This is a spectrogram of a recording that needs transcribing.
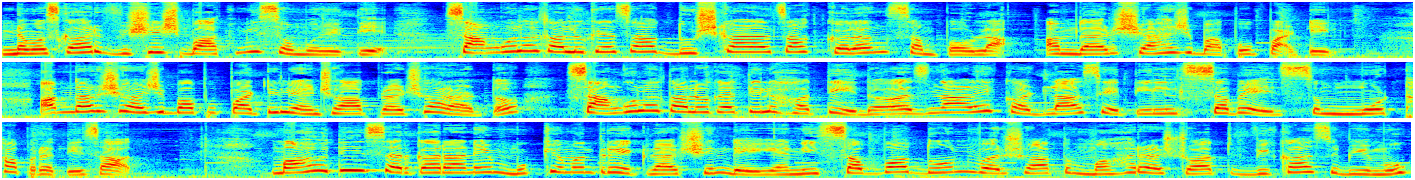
नमस्कार विशेष बातमी समोर येते. सांगोला तालुक्याचा दुष्काळाचा कलंक संपवला आमदार शहाजी बापू पाटील. आमदार शहाजीबापू पाटील यांच्या प्रचारार्थ सांगोला तालुक्यातील हतीद अजनाळे कडलास येथील सभेस मोठा प्रतिसाद. महायुती सरकाराने मुख्यमंत्री एकनाथ शिंदे यांनी सव्वा दोन वर्षात महाराष्ट्रात विकासभिमुख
